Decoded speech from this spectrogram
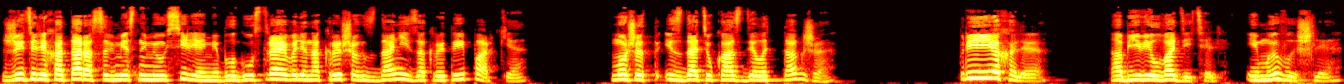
Жители Хатара совместными усилиями благоустраивали на крышах зданий закрытые парки. Может, издать указ делать так же? «Приехали!» — объявил водитель, и мы вышли.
